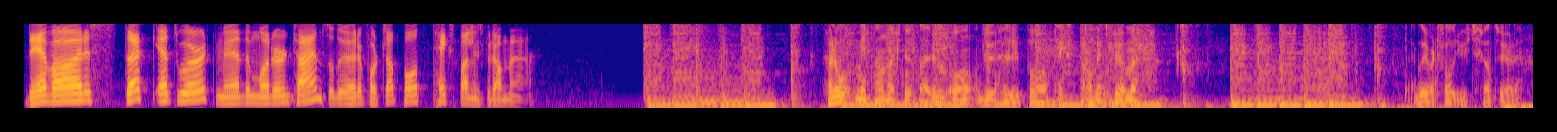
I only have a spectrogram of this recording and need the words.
Det var 'Stuck at Work' med The Modern Times, og du hører fortsatt på tekstbehandlingsprogrammet. Hallo, mitt navn er Knut Nærum, og du hører på tekstbehandlingsprogrammet. Jeg går i hvert fall ut fra at du gjør det.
